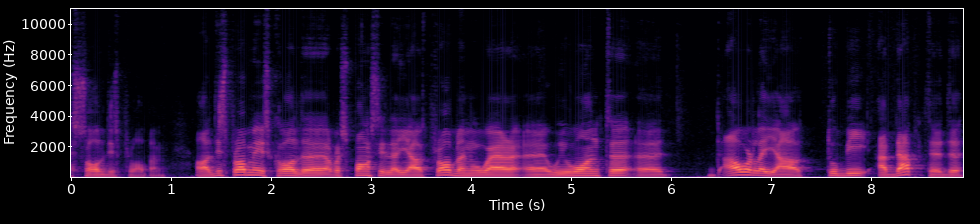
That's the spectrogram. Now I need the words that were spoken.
solve this problem? Uh, this problem is called a responsive layout problem where uh, we want uh, our layout to be adapted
